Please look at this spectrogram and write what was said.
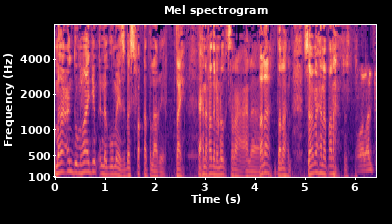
ما عنده مهاجم إلا جوميز بس فقط لا غير. طيب. إحنا اخذنا الوقت صراحة على طلال. طلال. سامحنا طلال. والله أنت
